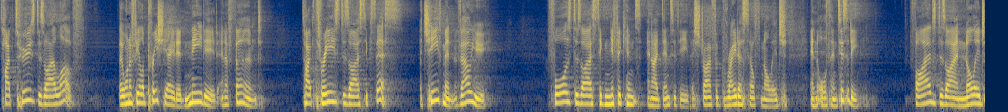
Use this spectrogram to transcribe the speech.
Type 2s desire love. They want to feel appreciated, needed, and affirmed. Type 3s desire success, achievement, value. Fours desire significance and identity. They strive for greater self knowledge and authenticity. Fives desire knowledge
